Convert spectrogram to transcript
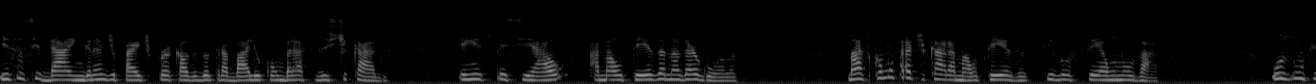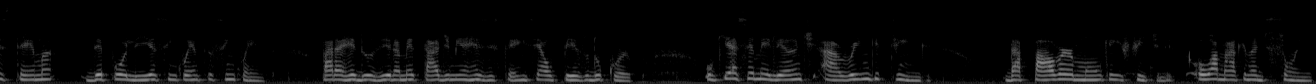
Isso se dá em grande parte por causa do trabalho com braços esticados, em especial a maltesa nas argolas. Mas como praticar a maltesa se você é um novato? Uso um sistema de polia 50-50 para reduzir a metade minha resistência ao peso do corpo, o que é semelhante a Ring Ting da Power Monkey Fitness ou a máquina de sonhos,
